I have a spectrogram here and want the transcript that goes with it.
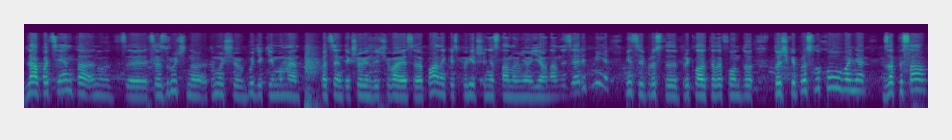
Для пацієнта ну, це, це зручно, тому що в будь-який момент пацієнт, якщо він відчуває себе погано, якесь погіршення стану у нього є анамнезі аритмія, він собі просто приклав телефон до точки прослуховування, записав,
